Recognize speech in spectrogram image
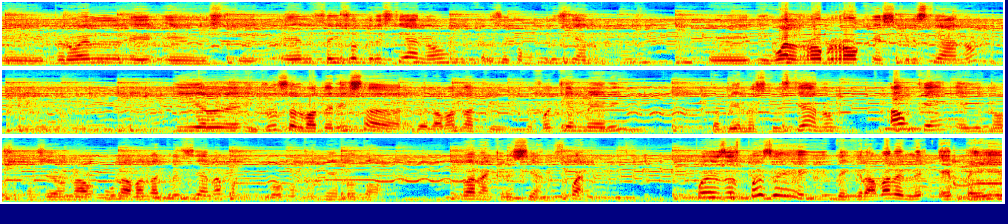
Eh, pero él, eh, este, él se hizo cristiano, creció como cristiano. Eh, igual Rob Rock es cristiano. y el, incluso el baterista de la banda que, que, fue Ken Mary también es cristiano. Aunque ellos no se consideran una, una banda cristiana porque los otros miembros no, no eran cristianos. Bueno, pues después de, grabar el EP y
